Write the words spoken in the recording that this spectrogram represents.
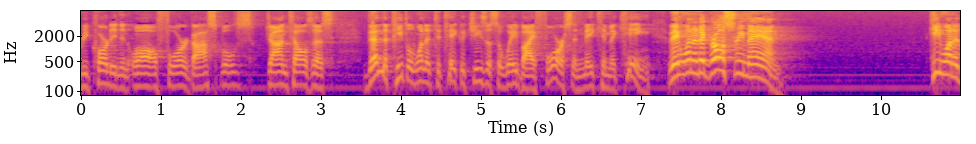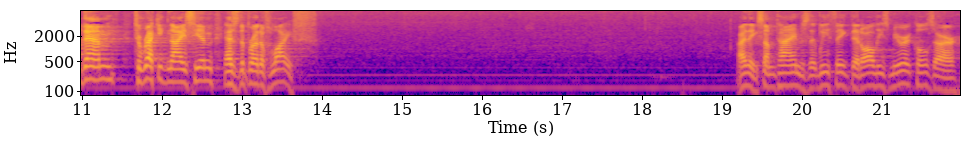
recorded in all four Gospels. John tells us, then the people wanted to take Jesus away by force and make him a king. They wanted a grocery man. He wanted them to recognize him as the bread of life. I think sometimes that we think that all these miracles are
